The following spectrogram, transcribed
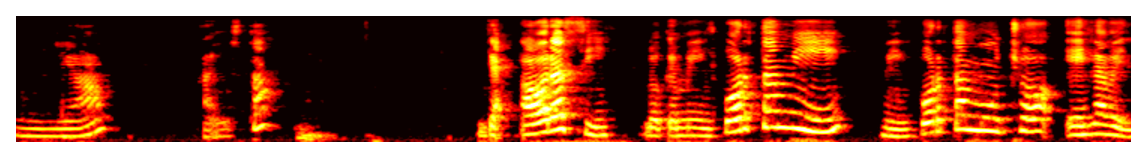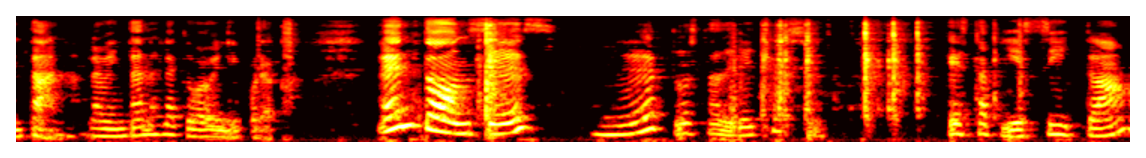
Ya, ahí está. Ya, ahora sí, lo que me importa a mí, me importa mucho, es la ventana. La ventana es la que va a venir por acá. Entonces, a ver, todo está derecho, sí. Esta piecita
